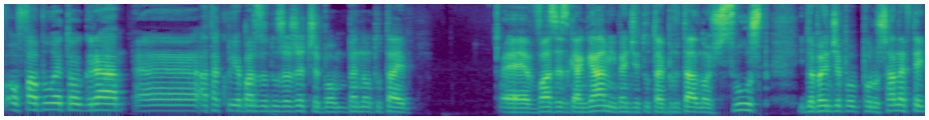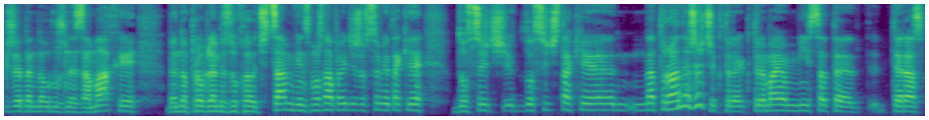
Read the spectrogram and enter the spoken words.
o fabułę, to gra e, atakuje bardzo dużo rzeczy, bo będą tutaj władzę z gangami, będzie tutaj brutalność służb i to będzie poruszane w tej grze, będą różne zamachy, będą problemy z uchodźcami, więc można powiedzieć, że w sumie takie dosyć, dosyć takie naturalne rzeczy, które, które mają miejsce te, teraz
